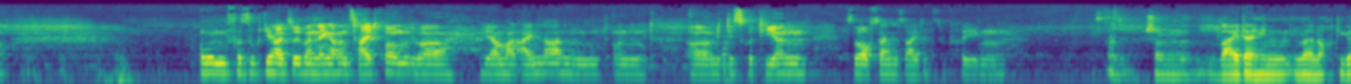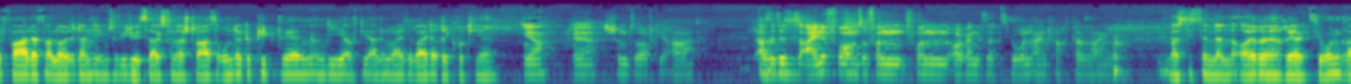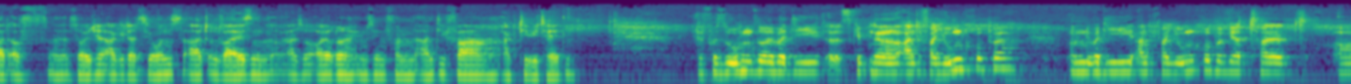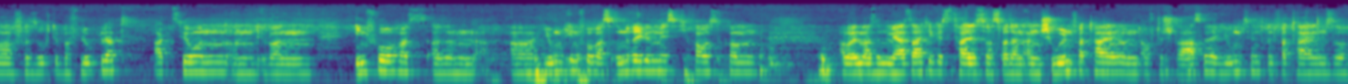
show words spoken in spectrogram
und versucht die halt so über einen längeren Zeitraum über ja mal einladen und, und äh, mit diskutieren so auf seine Seite zu kriegen. Also schon weiterhin immer noch die Gefahr, dass da Leute dann eben, so wie du jetzt sagst, von der Straße runtergepickt werden und die auf die Art und Weise weiter rekrutieren. Ja, ja, schon so auf die Art. Also das ist eine Form so von, von Organisation einfach dabei. Was ist denn dann eure Reaktion gerade auf äh, solche Agitationsart und Weisen, also eure im Sinn von Antifa-Aktivitäten? Wir versuchen so über die, es gibt eine Antifa-Jugendgruppe und über die Antifa-Jugendgruppe wird halt äh, versucht über Flugblattaktionen und über ein Info, was, also ein äh, Jugendinfo, was unregelmäßig rauskommt, aber immer so ein mehrseitiges Teil ist, was wir dann an Schulen verteilen und auf der Straße Jugendzentren verteilen, so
